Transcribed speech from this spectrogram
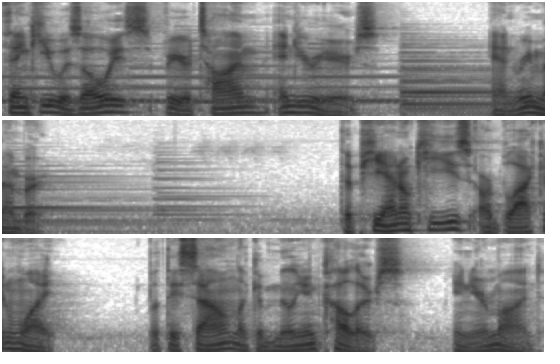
Thank you, as always, for your time and your ears. And remember, the piano keys are black and white, but they sound like a million colors in your mind.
